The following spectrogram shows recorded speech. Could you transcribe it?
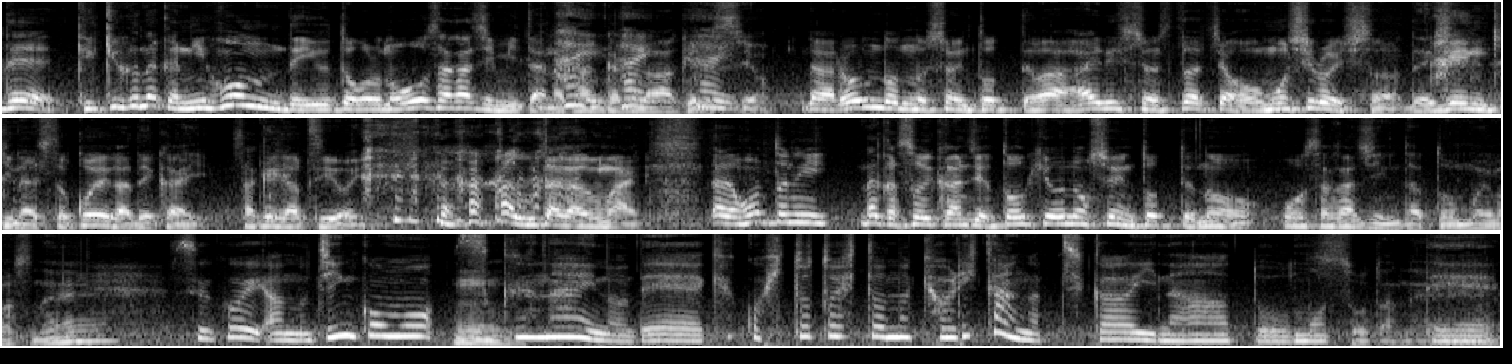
で結局なんか日本でいうところの大阪人みたいな感覚なわけですよ、だからロンドンの人にとってはアイリッシュの人たちは面白い人で元気な人声がでかい酒が強い。歌がうまい。だから本当になんかそういう感じで東京の人にとっての大阪人だと思いますね。すごいあの人口も少ないので、結構人と人の距離感が近いなと思っそうだね。て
